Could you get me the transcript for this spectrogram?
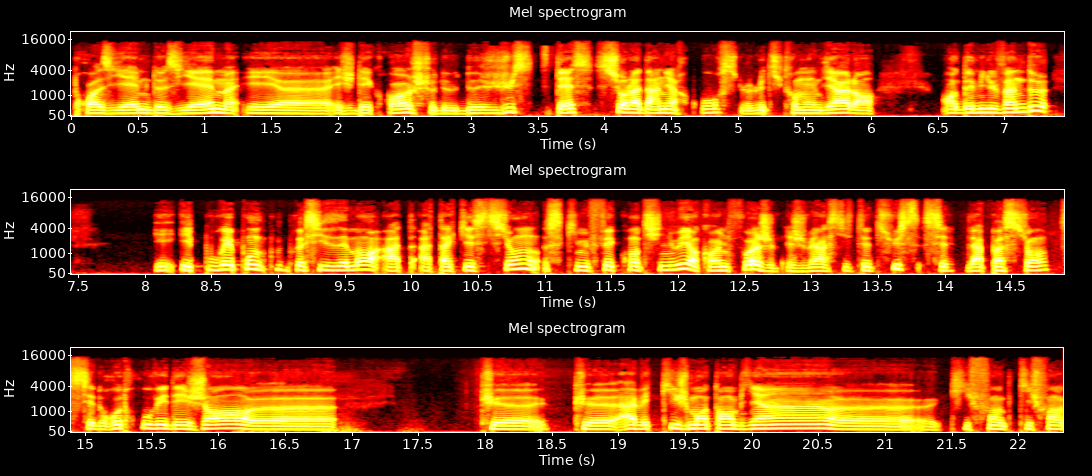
troisième, deuxième, et, je décroche de, justesse sur la dernière course, le, titre mondial en, en 2022. Et, pour répondre plus précisément à, ta question, ce qui me fait continuer, encore une fois, je, vais insister dessus, c'est la passion, c'est de retrouver des gens que, avec qui je m'entends bien, euh, qui, font, qui, font,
